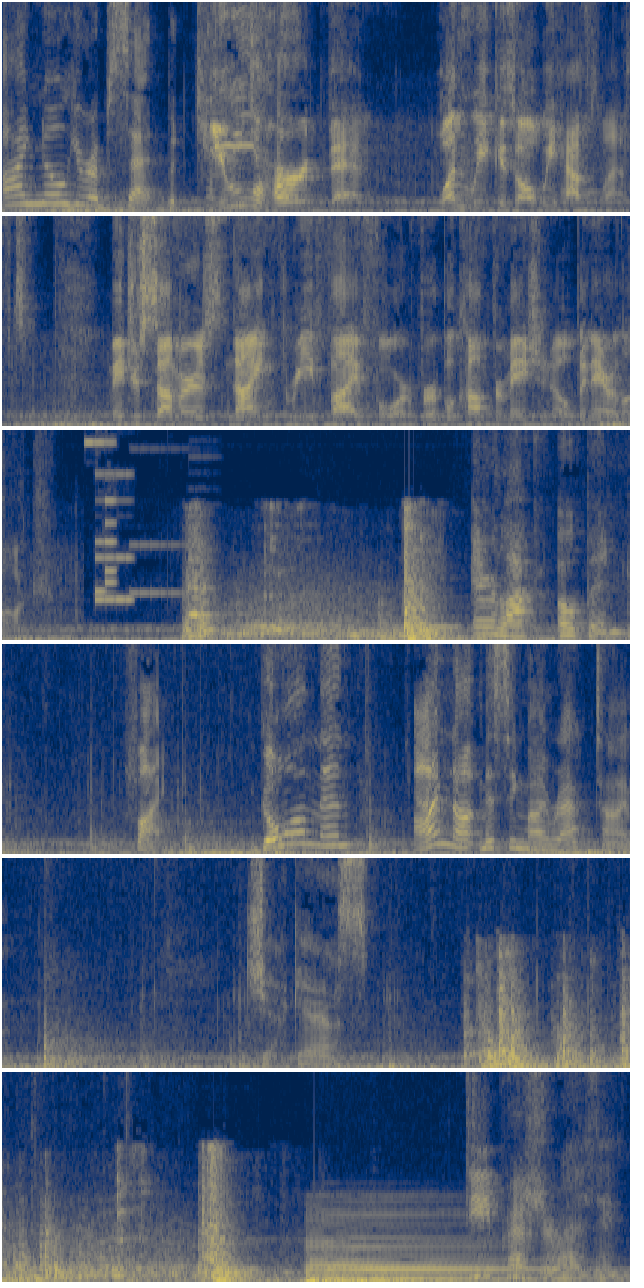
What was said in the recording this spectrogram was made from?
I know you're upset, but can You just- heard them. One week is all we have left. Major Summers, 9354. Verbal confirmation. Open airlock. Airlock open. Fine. Go on then. I'm not missing my rack time. Jackass. Depressurizing.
